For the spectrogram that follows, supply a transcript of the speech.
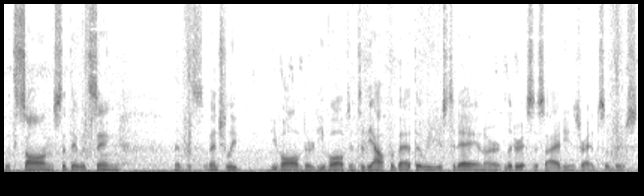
with songs that they would sing. That this eventually evolved or devolved into the alphabet that we use today in our literate societies, right? So there's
